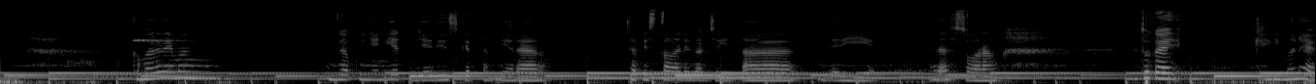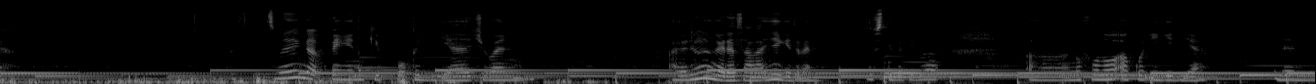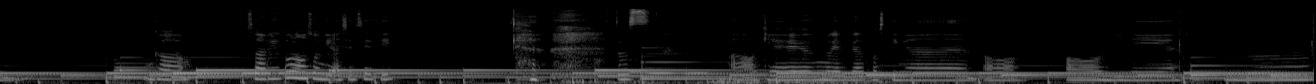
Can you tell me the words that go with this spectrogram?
Kemarin emang nggak punya niat jadi skate admirer tapi setelah dengar cerita dari ada seseorang itu kayak kayak gimana ya? Sebenarnya nggak pengen kipo ke dia cuman ayolah nggak ada salahnya gitu kan. Terus tiba-tiba uh, ngefollow akun IG dia. Dan nggak sehari itu langsung di ACC sih. Terus oke okay, ngeliat-ngeliat postingan oh oh gini hmm,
